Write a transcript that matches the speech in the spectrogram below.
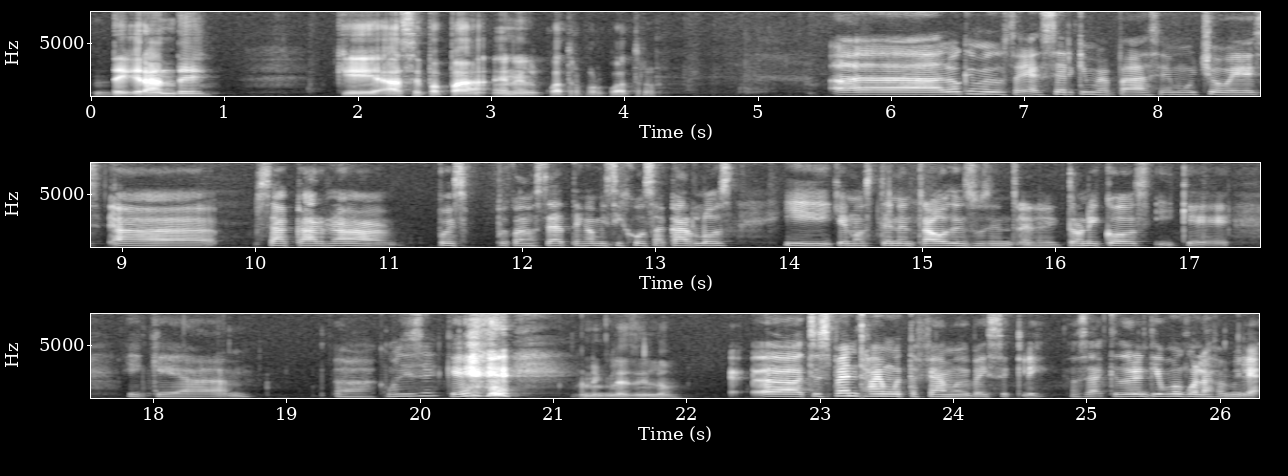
de grande que hace papá en el 4x4? Ah, algo que me gustaría hacer que mi papá hace mucho es ah, sacar, pues, pues cuando sea, tenga mis hijos, sacarlos y que no estén entrados en sus en- electrónicos y que, y que, ah, ah, ¿cómo se dice? Que, En inglés dilo. Ah, to spend time with the family, basically. O sea, que duren tiempo con la familia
